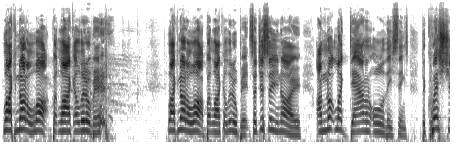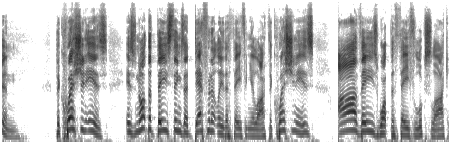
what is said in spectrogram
Like not a lot, but like a little bit. like not a lot, but like a little bit. So just so you know, I'm not like down on all of these things. The question, the question is, is not that these things are definitely the thief in your life. The question is, are these what the thief looks like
